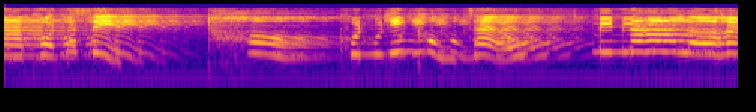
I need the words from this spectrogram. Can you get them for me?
นาคตนะสิโธ่คุณยิ่งของแจ๋วไม่น่าเลย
